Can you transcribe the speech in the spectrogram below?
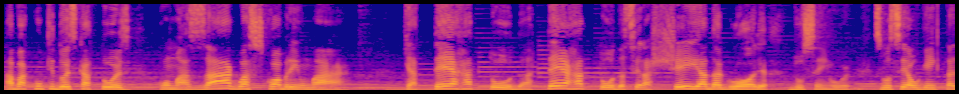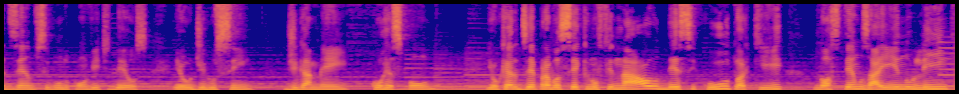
Abacuque 2,14 como as águas cobrem o mar, que a terra toda, a terra toda será cheia da glória do Senhor. Se você é alguém que está dizendo, segundo o convite de Deus, eu digo sim, diga amém, corresponda. E eu quero dizer para você que no final desse culto aqui, nós temos aí no link,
